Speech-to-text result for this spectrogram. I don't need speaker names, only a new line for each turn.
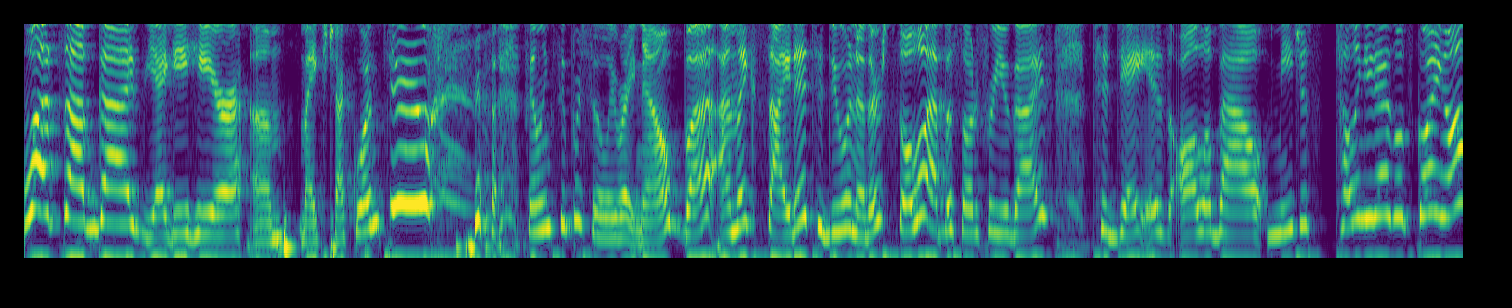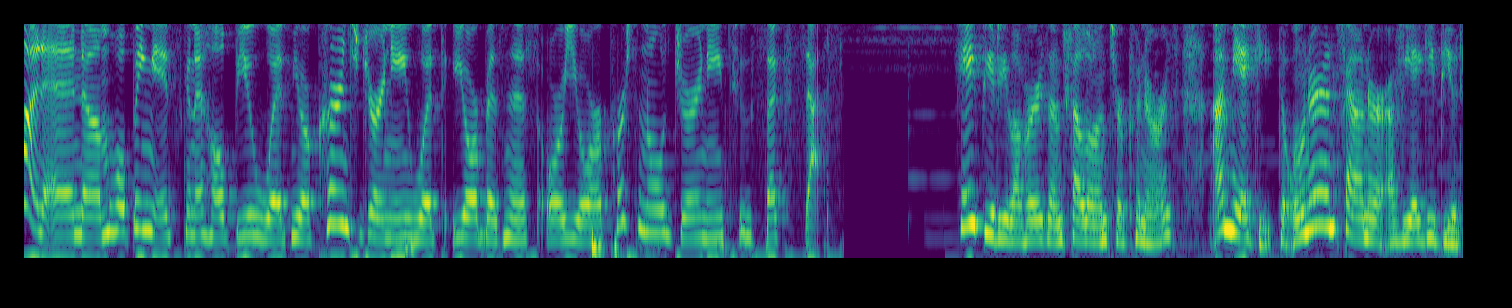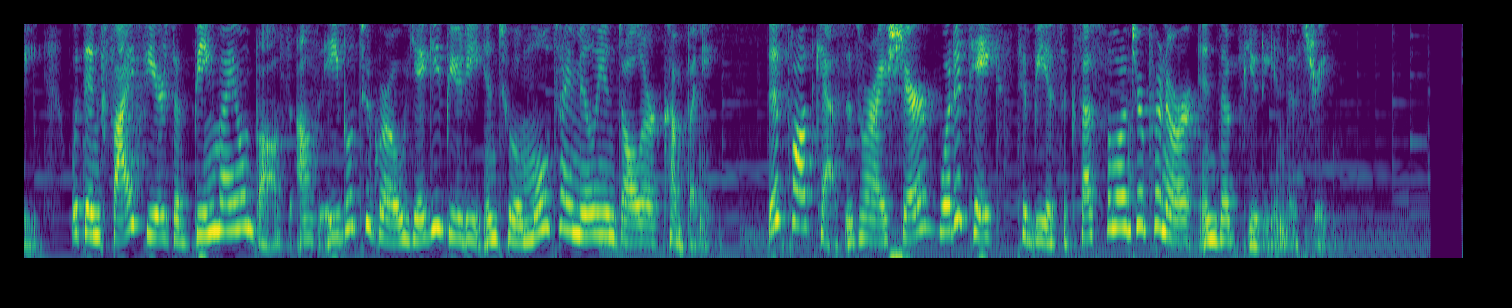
What's up, guys? Yegi here. Um, mic check one, two. Feeling super silly right now, but I'm excited to do another solo episode for you guys. Today is all about me just telling you guys what's going on and um, hoping it's to help you with your current journey with your business or your personal journey to success. Hey, beauty lovers and fellow entrepreneurs. I'm Yegi, the owner and founder of Yegi Beauty. Within five years of being my own boss, I was able to grow Yegi Beauty into a multi million dollar company. This podcast is where I share what it takes to be a successful entrepreneur in the beauty industry.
